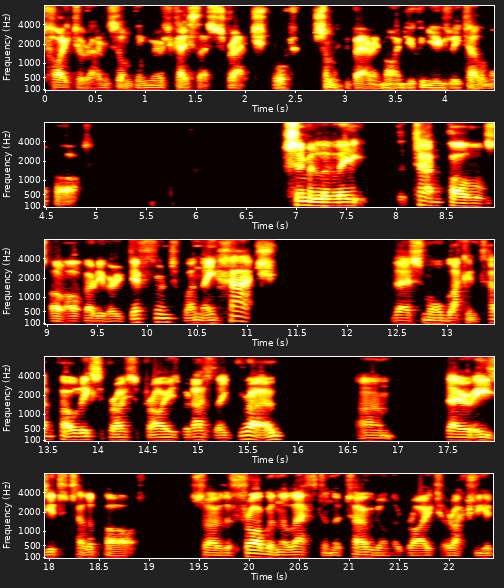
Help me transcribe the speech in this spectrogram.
tight around something, in which case they're stretched, but something to bear in mind, you can usually tell them apart. Similarly, the tadpoles are very, very different. When they hatch, they're small black and tadpoley, surprise, surprise, but as they grow, um, they're easier to tell apart. So the frog on the left and the toad on the right are actually at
